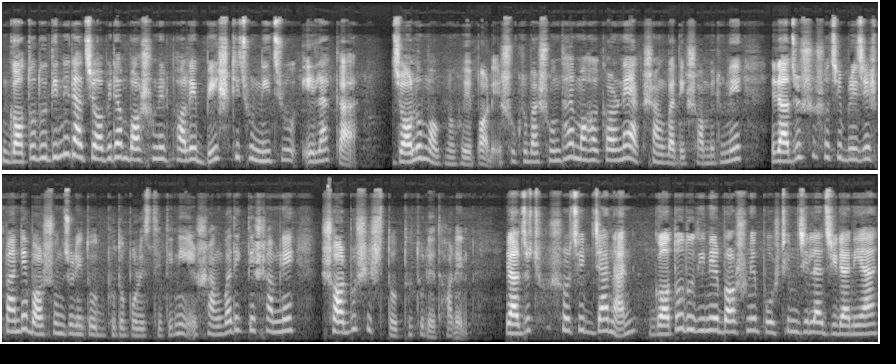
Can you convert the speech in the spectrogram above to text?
গত দুদিনে রাজ্যে অবিরাম বর্ষণের ফলে বেশ কিছু নিচু এলাকা জলমগ্ন হয়ে পড়ে। শুক্রবার সন্ধ্যায় মহাকরণে এক সাংবাদিক সম্মেলনে রাজস্ব সচিব ব্রিজেশ পাণ্ডে বর্ষণজনিত উদ্ভূত পরিস্থিতি নিয়ে সাংবাদিকদের সামনে সর্বশেষ তথ্য তুলে ধরেন। রাজস্ব সচিব জানান, গত দুদিনের বর্ষণে পশ্চিম জেলা জিরানিয়ায়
